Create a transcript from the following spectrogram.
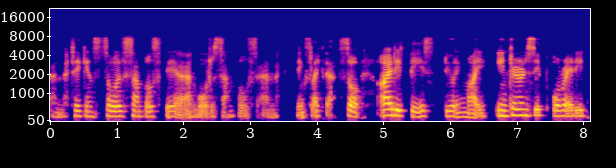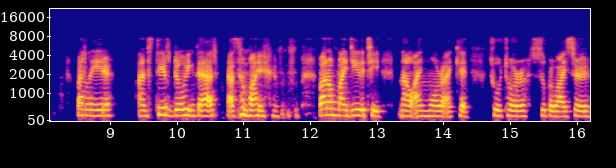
and taken soil samples there and water samples and things like that. So I did this during my internship already, but later I'm still doing that as my one of my duty. Now I'm more like a tutor, supervisor.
